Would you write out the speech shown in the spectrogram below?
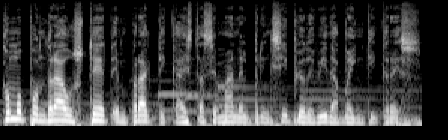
¿Cómo pondrá usted en práctica esta semana el principio de vida 23?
